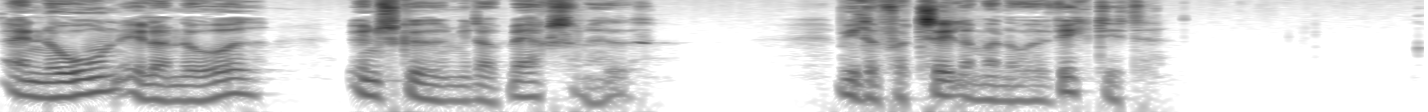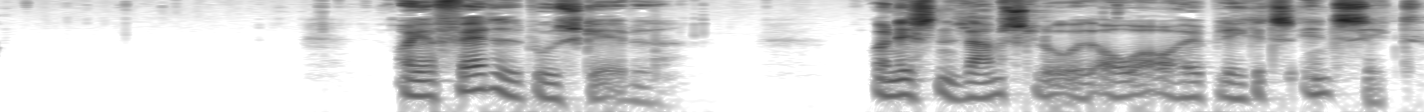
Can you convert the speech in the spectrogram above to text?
at nogen eller noget ønskede min opmærksomhed, ville fortælle mig noget vigtigt. Og jeg fattede budskabet, var næsten lamslået over øjeblikkets indsigt.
